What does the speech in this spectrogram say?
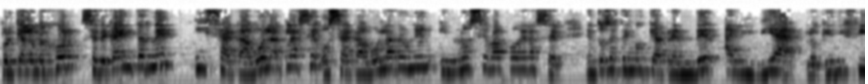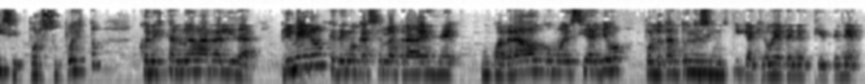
porque a lo mejor se te cae internet y se acabó la clase o se acabó la reunión y no se va a poder hacer. Entonces tengo que aprender a lidiar, lo que es difícil, por supuesto, con esta nueva realidad. Primero, que tengo que hacerlo a través de un cuadrado, como decía yo, por lo tanto, esto mm. significa que voy a tener que tener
